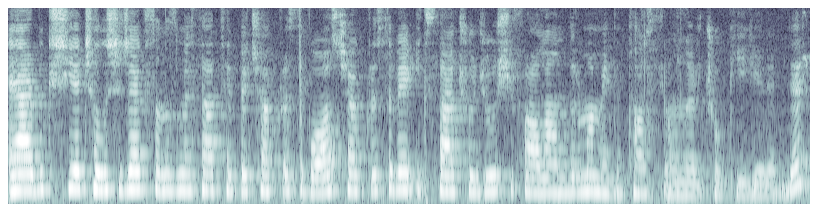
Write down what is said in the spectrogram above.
eğer bu kişiye çalışacaksanız mesela tepe çakrası, boğaz çakrası ve içsel çocuğu şifalandırma meditasyonları çok iyi gelebilir.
